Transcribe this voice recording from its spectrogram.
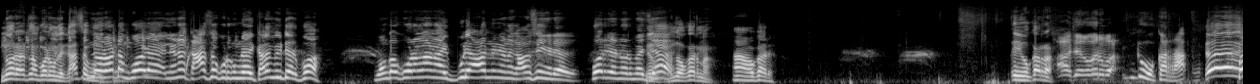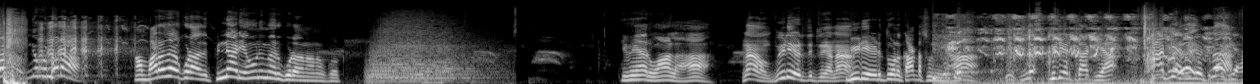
இன்னொரு ஆட்டம்லாம் போட முடியாது. காசை. இன்னொரு ஆட்டம் போடு இல்லைன்னா காசை கொடுக்க முடியாது. கிளம்பிக்கிட்டே இருப்போ உங்க கூடலாம் நான் இப்படி ஆடணும்னு எனக்கு அவசியம் கிடையாது. போடுற இன்னொரு மேட்ச் வந்து உட்காருண்ணா ஆ உட்காரு ஏய் வருவா இங்க உட்கார்றா இங்க போடா. நான் வரவே கூடாது. பின்னாடி எவனுமே இருக்கக்கூடாது நான் உட்கார். இவன் யார் வாளா நான் வீடியோ எடுத்துட்டு இருக்கானா வீடியோ எடுத்து உனக்கு காட்ட சொன்னீங்களா வீடியோ எடுத்து காட்டியா? காட்டியா வீடியோ எடுத்து காட்டியா?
